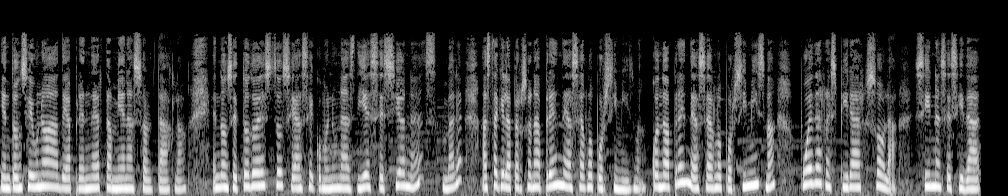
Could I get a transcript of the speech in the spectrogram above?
y entonces uno ha de aprender también a soltarla. Entonces todo esto se hace como en unas 10 sesiones, ¿vale? Hasta que la persona aprende a hacerlo por sí misma. Cuando aprende a hacerlo por sí misma, puede respirar sola, sin necesidad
